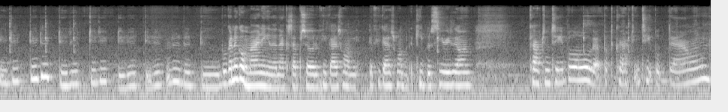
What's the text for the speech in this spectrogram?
We're gonna go mining in the next episode if you guys want me, if you guys want to keep the series going. Crafting table, we gotta put the crafting table down,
